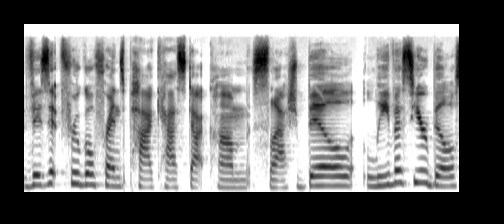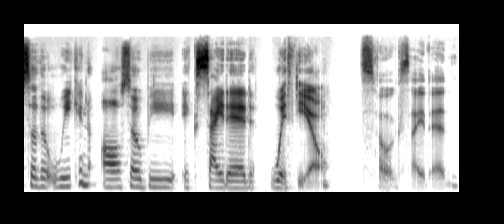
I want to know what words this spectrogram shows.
visit frugalfriendspodcast.com slash bill. Leave us your bill so that we can also be excited with you. So excited.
